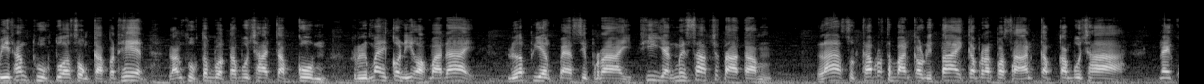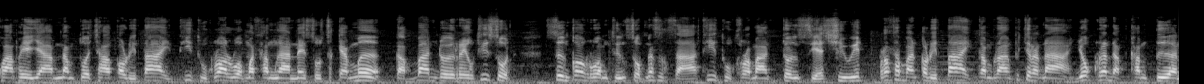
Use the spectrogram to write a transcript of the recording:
มีทั้งถูกตัวส่งกลับประเทศ หลังถูกตำรวจกัมพูชาจับกลุ่ม หรือไม่ก็หนีออกมาได้ เหลือเพียง 80 รายที่ยังไม่ทราบชะตากรรม ล่าสุดครับรัฐบาลเกาหลีใต้กำลังประสานกับกัมพูชา ในความพยายามนำตัวชาวเกาหลีใต้ที่ถูกล่อลวงมาทำงานในศูนย์สแกมเมอร์กลับบ้านโดยเร็วที่สุด ซึ่งก็รวมถึงศพนักศึกษาที่ถูกทรมานจนเสียชีวิต รัฐบาลเกาหลีใต้กำลังพิจารณายกระดับคำเตือน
